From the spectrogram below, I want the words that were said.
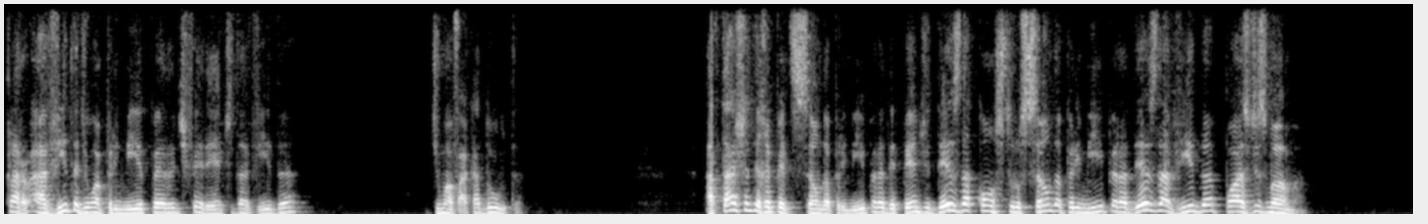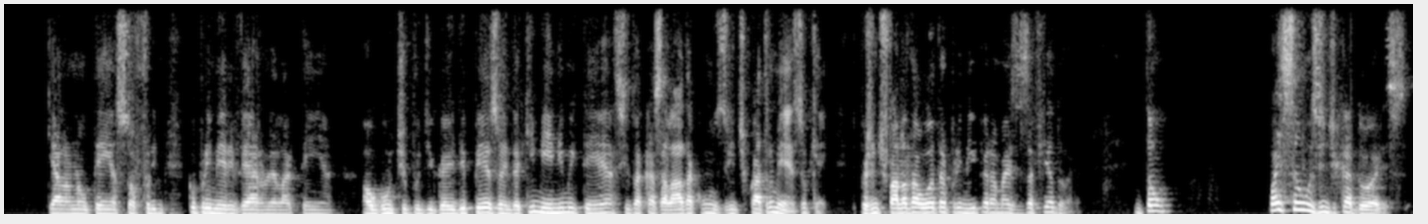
Claro, a vida de uma primípara é diferente da vida de uma vaca adulta. A taxa de repetição da primípara depende desde a construção da primípara, desde a vida pós-desmama. Que ela não tenha sofrido, que o primeiro inverno ela tenha algum tipo de ganho de peso, ainda que mínimo, e tenha sido acasalada com uns 24 meses. Ok. Depois a gente fala da outra primípara mais desafiadora. Então, quais são os indicadores?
